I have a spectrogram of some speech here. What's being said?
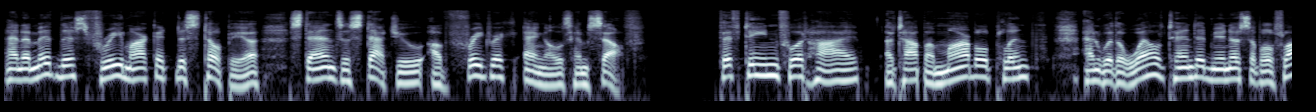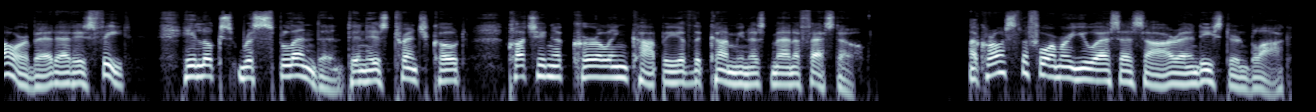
and amid this free market dystopia stands a statue of Friedrich Engels himself. Fifteen foot high, atop a marble plinth, and with a well tended municipal flower bed at his feet, he looks resplendent in his trench coat, clutching a curling copy of the Communist Manifesto. Across the former U.S.S.R. and Eastern Bloc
